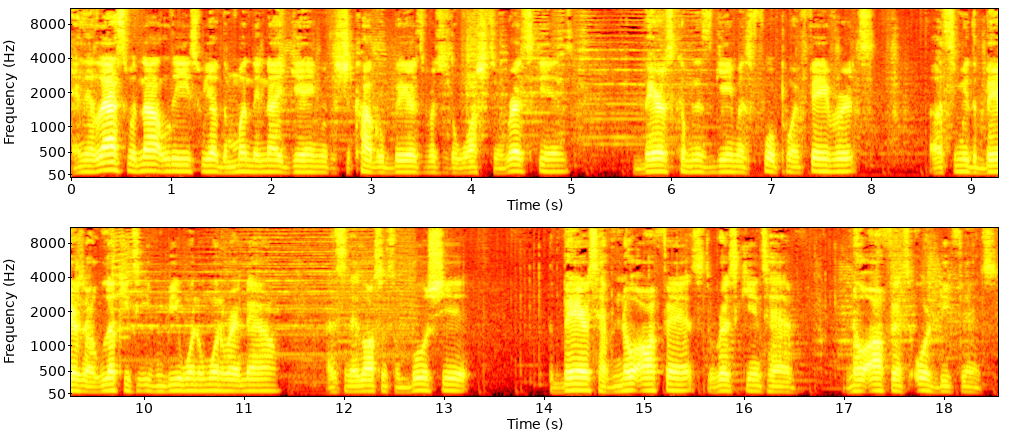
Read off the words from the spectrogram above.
And then last but not least, we have the Monday night game with the Chicago Bears versus the Washington Redskins. Bears come in this game as four point favorites. Uh, to me, the Bears are lucky to even be 1 1 right now. I said, they lost in some bullshit. The Bears have no offense. The Redskins have no offense or defense.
